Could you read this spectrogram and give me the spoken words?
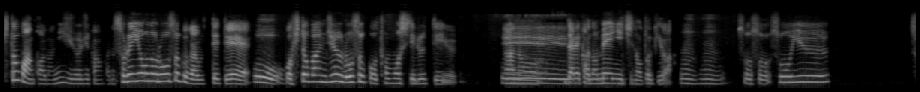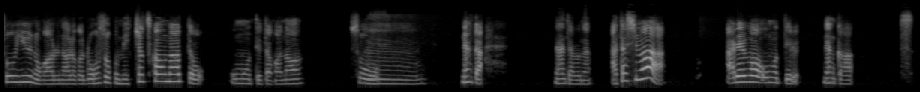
一晩かな ?24 時間かな？それ用のろうそくが売ってて、おこう一晩中ろうそくを灯してるっていう、うあの誰かの命日の時は。うんうん。そうそう、そういう、そういうのがあるな。だからろうそくめっちゃ使うなって思ってたかな。そう。うん。なんか、なんだろうな。私は、あれは思ってる。なんか、そ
